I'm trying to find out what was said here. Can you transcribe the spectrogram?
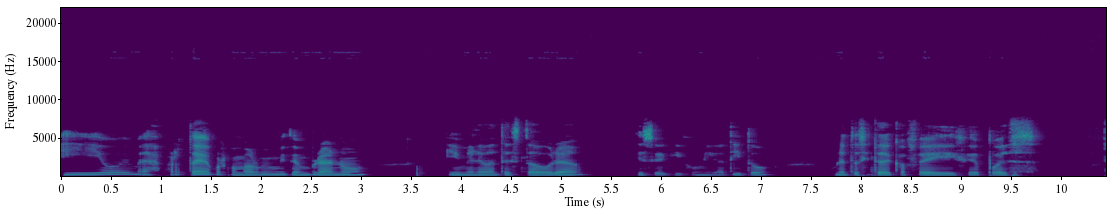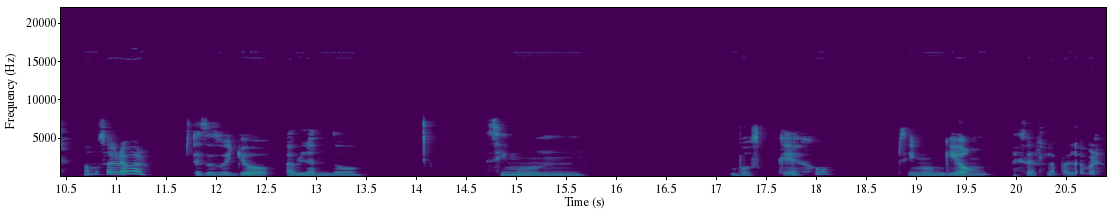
Y hoy me desperté porque me dormí muy temprano y me levanté a esta hora y estoy aquí con mi gatito, una tacita de café y dije, pues vamos a grabar. Eso soy yo hablando sin un bosquejo, sin un guion, esa es la palabra.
